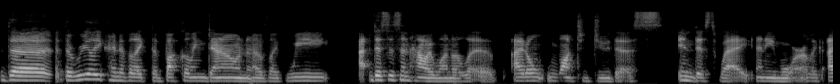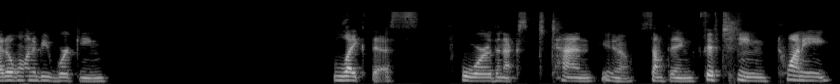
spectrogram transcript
the the really kind of like the buckling down of like we uh, this isn't how I want to live. I don't want to do this in this way anymore. Like I don't want to be working like this for the next 10 you know something 15 20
